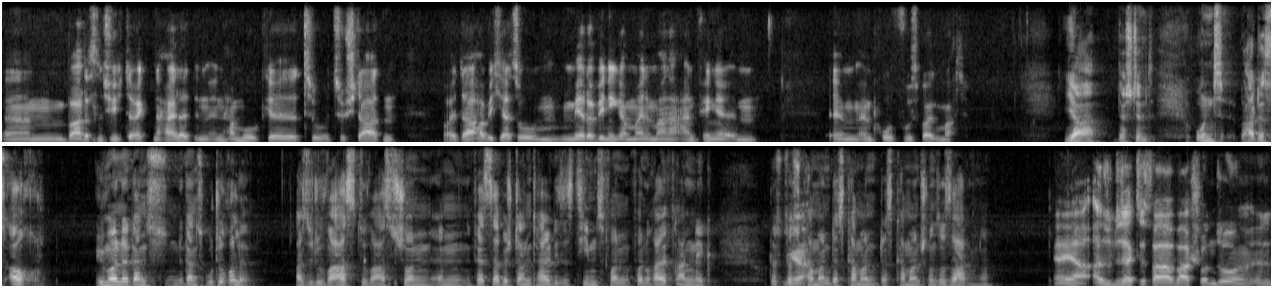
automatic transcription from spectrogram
ähm, war das natürlich direkt ein Highlight in, in Hamburg äh, zu, zu starten, weil da habe ich ja so mehr oder weniger meine, meine Anfänge im, im, im Profifußball gemacht. Ja, das stimmt. Und hattest auch immer eine ganz, eine ganz gute Rolle. Also du warst, du warst schon ähm, ein fester Bestandteil dieses Teams von, von Ralf Rangnick. Das, das Ja. kann man, das kann man, das kann man schon so sagen, ne? Ja, ja, also wie gesagt, das war, war schon so, äh,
